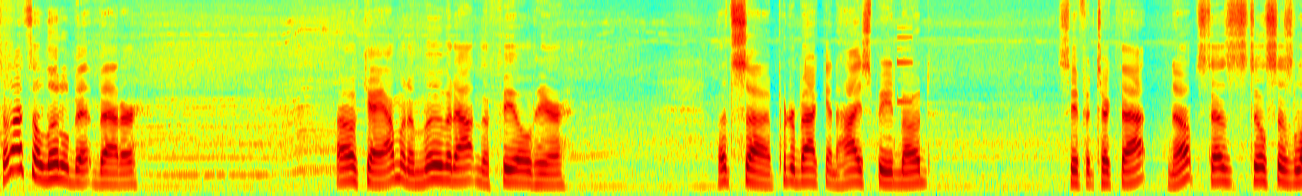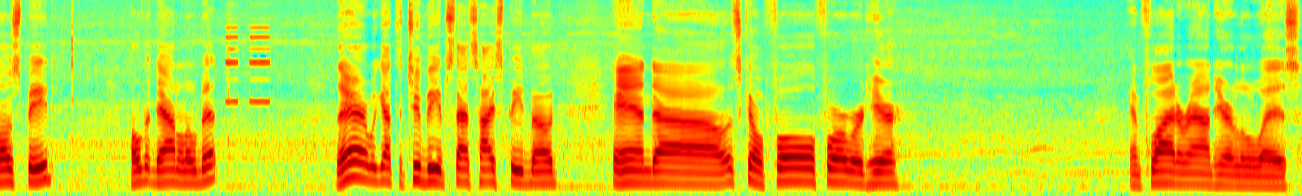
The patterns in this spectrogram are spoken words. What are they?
So that's a little bit better. Okay, I'm going to move it out in the field here. Let's uh, put her back in high speed mode. See if it took that. Nope, says, still says low speed. Hold it down a little bit. There, we got the two beeps. That's high speed mode. And uh, let's go full forward here and fly it around here a little ways.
